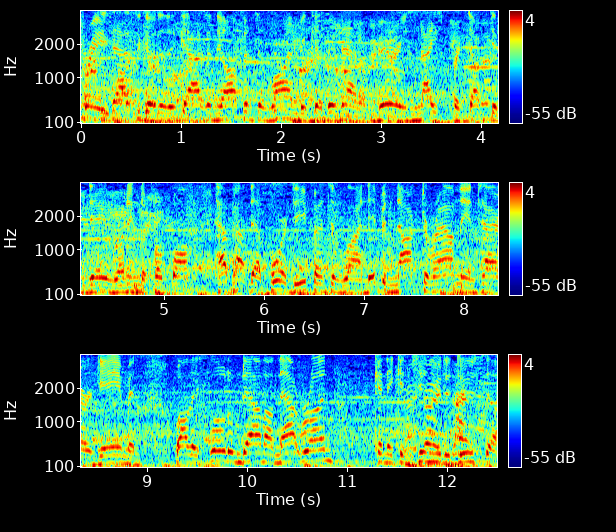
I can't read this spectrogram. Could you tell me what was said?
Well, praise has to go to the guys on the offensive line because they've had a very nice, productive day running the football. How about that poor defensive line? They've been knocked around the entire game, and while they slowed them down on that run, can they continue to do so?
